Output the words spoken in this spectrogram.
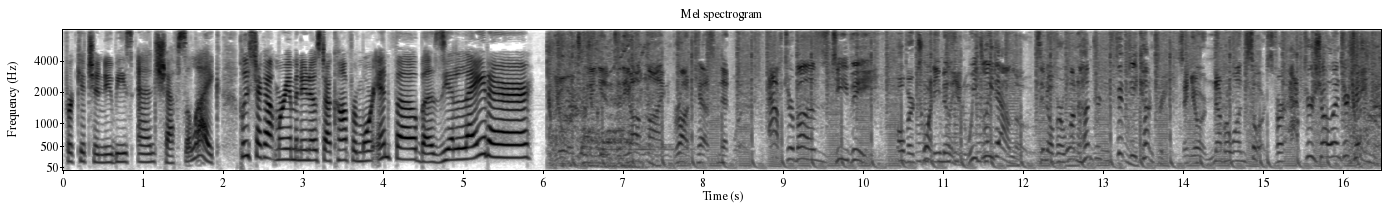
for kitchen newbies and chefs alike. Please check out mariamenounos.com for more info. Buzz you later. You're tuning in to the online broadcast network, AfterBuzz TV. Over 20 million weekly downloads in over 150 countries, and your number one source for after-show entertainment.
